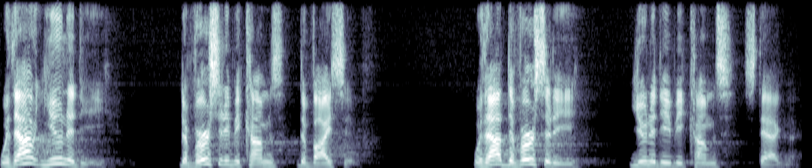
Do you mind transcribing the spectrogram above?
Without unity, diversity becomes divisive. Without diversity, unity becomes stagnant.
